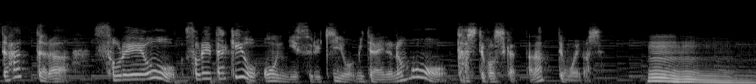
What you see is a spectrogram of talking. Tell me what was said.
だったらそれをそれだけをオンにする機能みたいなのも足してほしかったなって思いました。うんうんうん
